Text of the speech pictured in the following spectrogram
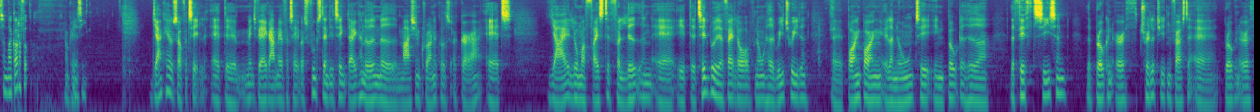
som var godt at få, okay. vil jeg sige. Jeg kan jo så fortælle, at øh, mens vi er i gang med at fortabe os fuldstændig ting, der ikke har noget med Martian Chronicles at gøre, at jeg lå mig friste forleden af et uh, tilbud, jeg faldt over, nogen havde retweetet, uh, Boing Boing eller nogen, til en bog, der hedder The Fifth Season, The Broken Earth Trilogy, den første af Broken Earth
